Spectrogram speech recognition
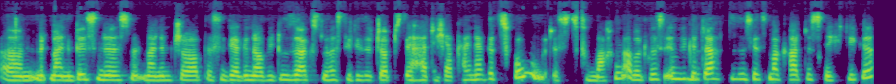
Ähm, mit meinem Business, mit meinem Job. Das sind ja genau wie du sagst, du hast dir diese Jobs, der hatte ich ja keiner gezwungen, das zu machen, aber du hast irgendwie mhm. gedacht, das ist jetzt mal gerade das Richtige.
